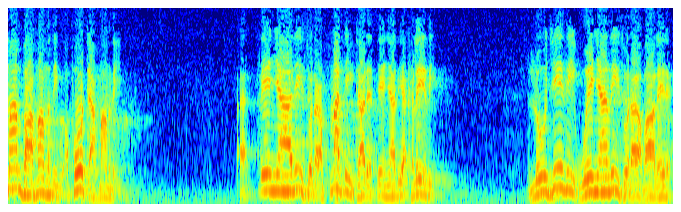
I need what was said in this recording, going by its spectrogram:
မှန်းဘာမှမသိဘူးအဖို့တာမှမသိဘူးအဲတင်ညာသည်ဆိုတာမှတ်သိထားတဲ့တင်ညာသည်ကခလေးသည်လူကြီးသည်ဝိညာဉ်သည်ဆိုတာကဘာလဲတဲ့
